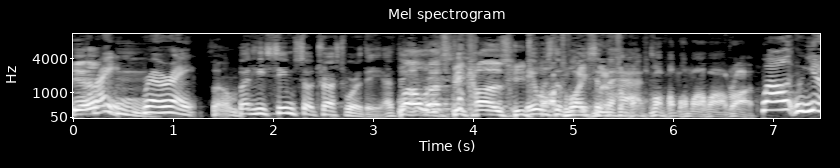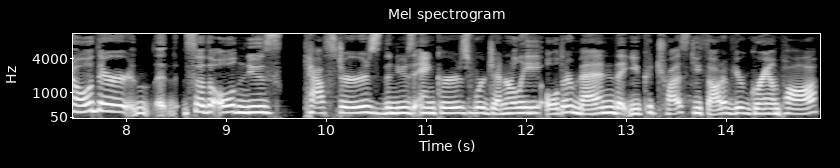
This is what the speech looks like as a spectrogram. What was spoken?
Yeah. Right, hmm. right, right. So, But he seems so trustworthy. I think well, it that's because he It was the voice like in the this. hat. Blah, blah, blah, blah, blah, blah. Well, you know, they're so the old newscasters, the news anchors were generally older men that you could trust. You thought of your grandpa,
